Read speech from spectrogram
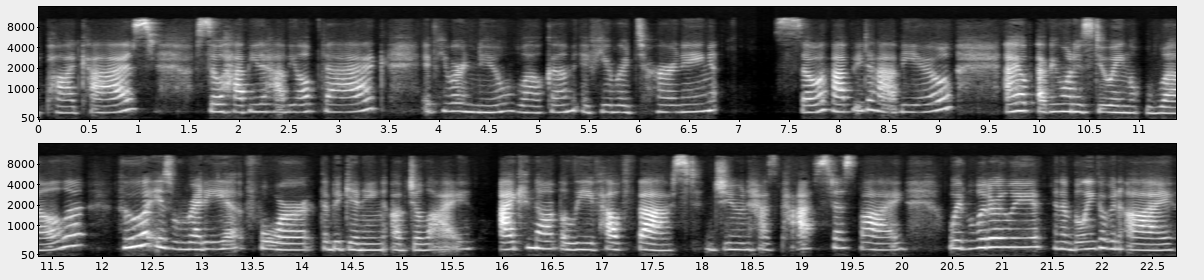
Podcast. So happy to have y'all back. If you are new, welcome. If you're returning, so happy to have you. I hope everyone is doing well. Who is ready for the beginning of July? I cannot believe how fast June has passed us by with literally in a blink of an eye.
